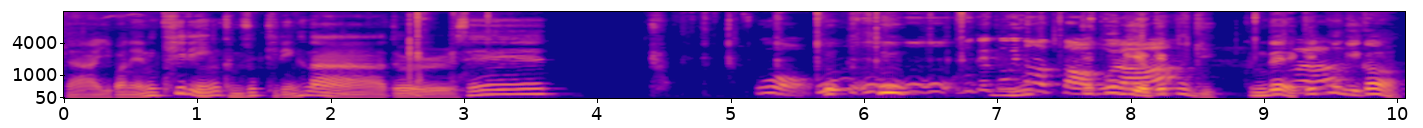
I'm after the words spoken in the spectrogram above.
자, 이번에는 키링, 금속 키링. 하나, 둘, 셋. 우와, 오, 오오오오, 또 깨꾸기 오, 나왔다. 깨꾸기예요, 뭐야? 깨꾸기. 근데 뭐야? 깨꾸기가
